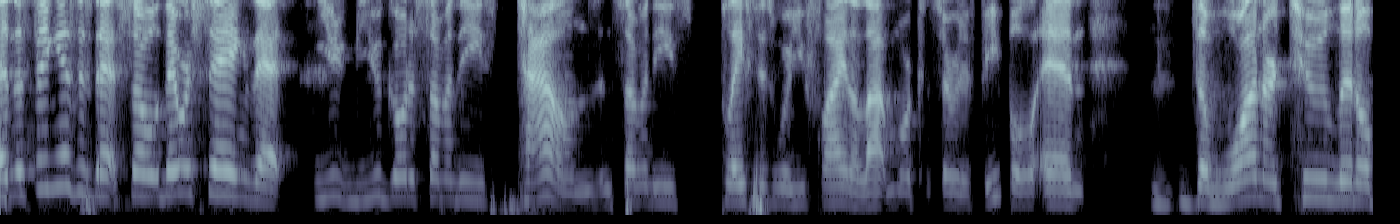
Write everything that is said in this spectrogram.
and the thing is is that so they were saying that you you go to some of these towns and some of these places where you find a lot more conservative people and the one or two little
